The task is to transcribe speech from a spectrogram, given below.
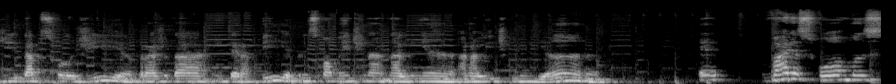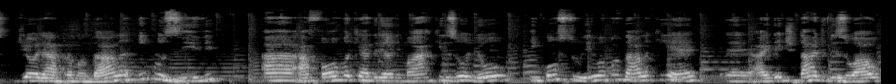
de, da psicologia para ajudar em terapia, principalmente na, na linha analítica junguiana. É várias formas de olhar para a mandala, inclusive a, a, forma que a Adriane Marques olhou e construiu a mandala, que é, é, a identidade visual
